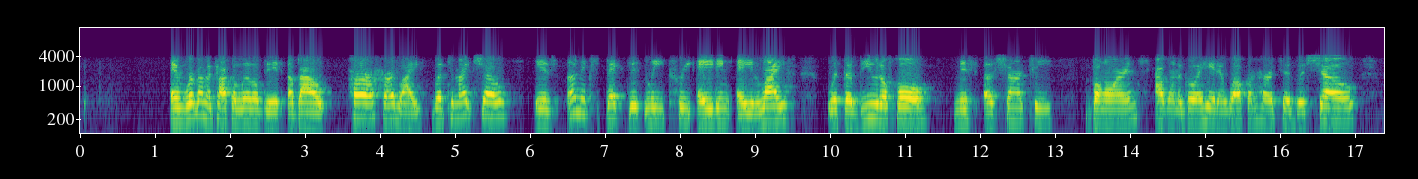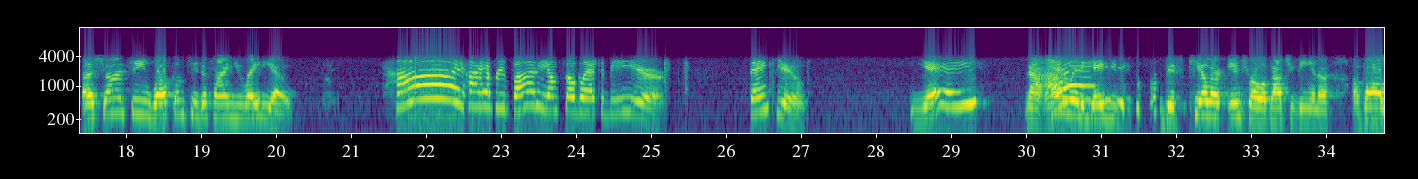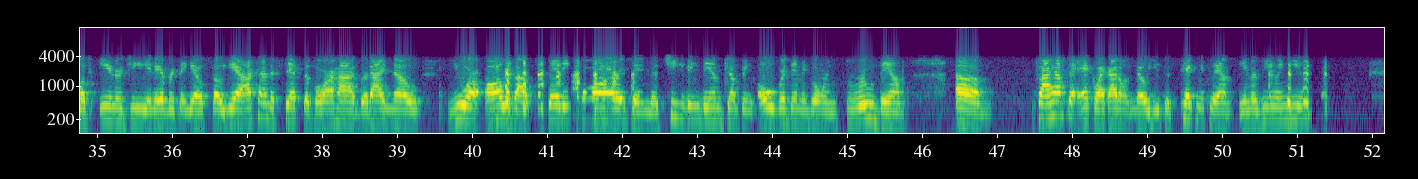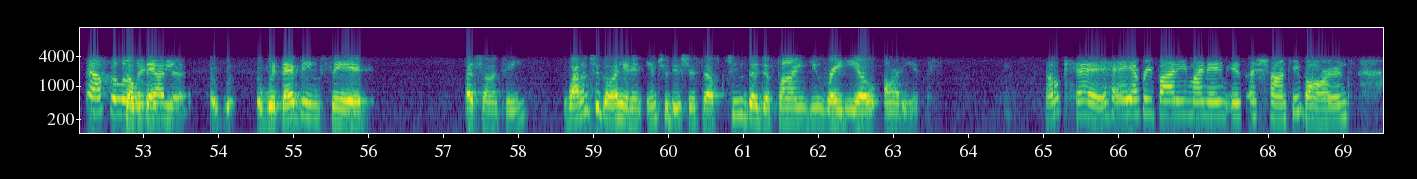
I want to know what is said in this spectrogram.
And we're going to talk a little bit about her, her life. But tonight's show is unexpectedly creating a life with the beautiful Miss Ashanti Barnes. I want to go ahead and welcome her to the show. Ashanti, welcome to Define U Radio. Hi, hi everybody. I'm so glad to be here. Thank you. Yay. Now I Yay. already gave you this, this killer intro about you being a, a ball of energy and everything else. So yeah, I kind of set the bar high, but I know you are all about setting bars and achieving them, jumping over them, and going through them. Um, so I have to act like I don't know you because technically I'm interviewing you. Absolutely. So with that, being, with that being said, Ashanti, why don't you go ahead and introduce yourself to the Define U radio audience? Okay. Hey, everybody. My name is Ashanti Barnes.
